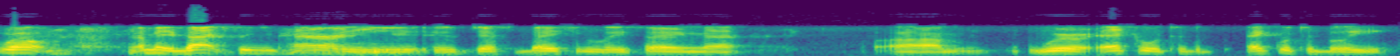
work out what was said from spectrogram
Well, I mean, vaccine parity is just basically saying that um, we're equitab- equitably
